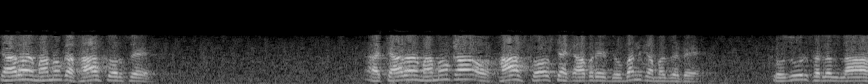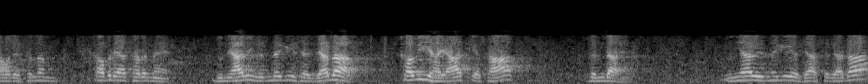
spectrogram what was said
چاروں اماموں کا خاص طور سے چاروں اماموں کا اور خاص طور سے قابر دوبند کا مذہب ہے۔ کہ حضور صلی اللہ علیہ وسلم قبر اثر میں دنیاوی زندگی سے زیادہ قوی حیات کے ساتھ زندہ ہیں۔ دنیاوی زندگی کے سے زیادہ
